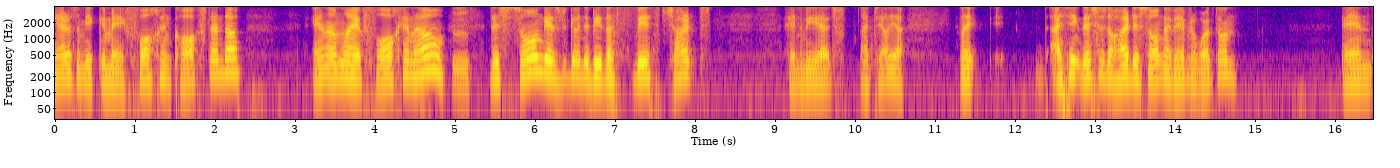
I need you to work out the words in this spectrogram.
hairs in my, in my fucking cock stand up, and I'm like, fucking hell, Mm. this song is going to be the fifth chart, and we, uh, I tell you, like I think this is the hardest song I've ever worked on. And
